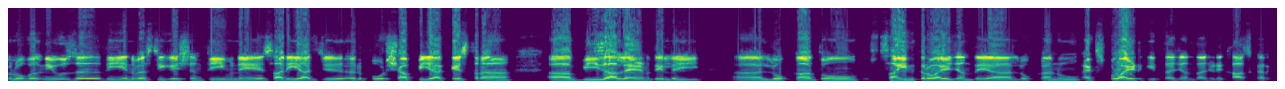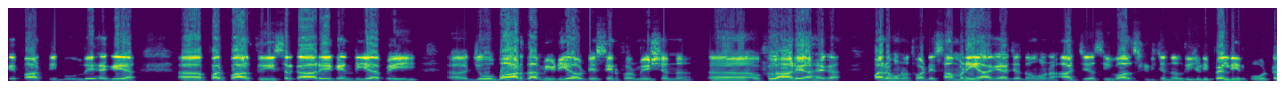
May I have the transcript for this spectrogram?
ਗਲੋਬਲ ਨਿਊਜ਼ ਦੀ ਇਨਵੈਸਟੀਗੇਸ਼ਨ ਟੀਮ ਨੇ ਸਾਰੀ ਅੱਜ ਰਿਪੋਰਟ ਛਾਪੀ ਆ ਕਿਸ ਤਰ੍ਹਾਂ ਵੀਜ਼ਾ ਲੈਣ ਦੇ ਲਈ ਲੋਕਾਂ ਤੋਂ ਸਾਈਨ ਕਰਵਾਏ ਜਾਂਦੇ ਆ, ਲੋਕਾਂ ਨੂੰ ਐਕਸਪਲੋਇਟ ਕੀਤਾ ਜਾਂਦਾ, ਜਿਹੜੇ ਖਾਸ ਕਰਕੇ ਭਾਰਤੀ ਮੂਲ ਦੇ ਹੈਗੇ ਆ। ਪਰ ਭਾਰਤੀ ਸਰਕਾਰ ਇਹ ਕਹਿੰਦੀ ਆ ਵੀ ਜੋ ਬਾਹਰ ਦਾ ਮੀਡੀਆ ਉਹ ਡਿਸਇਨਫੋਰਮੇਸ਼ਨ ਫੈਲਾ ਰਿਹਾ ਹੈਗਾ। ਪਰ ਹੁਣ ਤੁਹਾਡੇ ਸਾਹਮਣੇ ਹੀ ਆ ਗਿਆ, ਜਦੋਂ ਹੁਣ ਅੱਜ ਅਸੀਂ ਵਾਲ ਸਟਰੀਟ ਜਰਨਲ ਦੀ ਜਿਹੜੀ ਪਹਿਲੀ ਰਿਪੋਰਟ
